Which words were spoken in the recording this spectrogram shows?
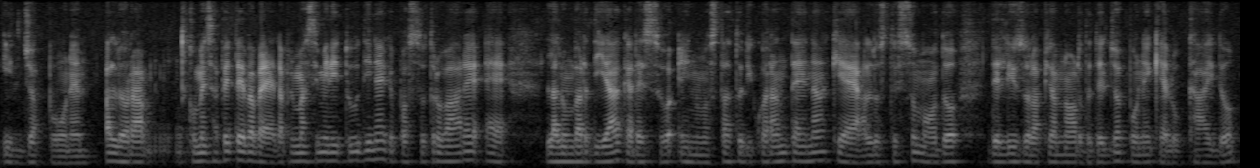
il Giappone. Allora come sapete vabbè la prima similitudine che posso trovare è la Lombardia che adesso è in uno stato di quarantena che è allo stesso modo dell'isola più a nord del Giappone che è l'Hokkaido.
